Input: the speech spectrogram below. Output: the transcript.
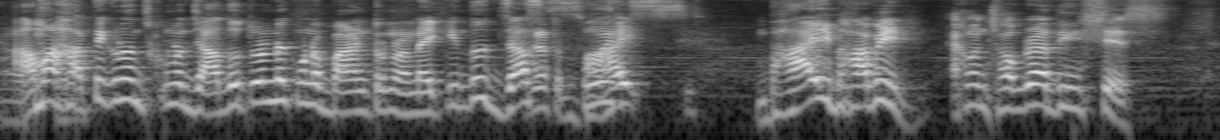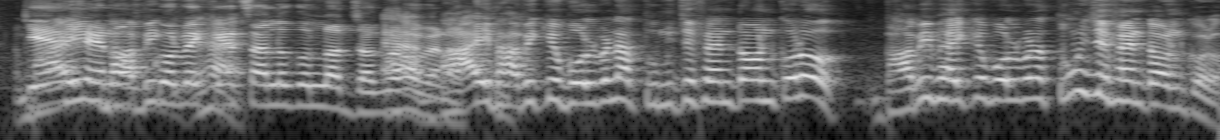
আমার হাতে কোনো কোনো জাদু টনে কোনো বান্টনা নাই কিন্তু জাস্ট ভাই ভাই ভাবির এখন ঝগড়া দিন শেষ। কে ভাই ফ্যান অফ করবে কে হ্যাঁ। চালু করল ঝগড়া হ্যাঁ, হবে না? ভাই ভাবিকে বলবে না তুমি যে ফ্যানটা অন করো ভাবি ভাইকে বলবে না তুমি যে ফ্যানটা অন করো।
